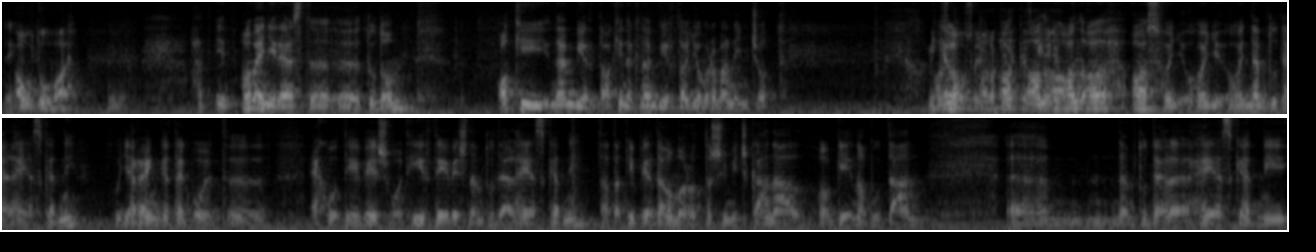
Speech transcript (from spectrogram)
Igen. autóval. Igen. Hát én amennyire ezt ö, tudom, aki nem bírta, akinek nem bírta a gyomra, már nincs ott. Mi kell ahhoz, hogy valakinek ez a, a, a, Az, hogy, hogy, hogy nem tud elhelyezkedni. Ugye rengeteg volt Echo TV-s, volt Hír TV-s, nem tud elhelyezkedni. Tehát aki például maradt a Simicskánál a G-nap után, nem tud elhelyezkedni,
